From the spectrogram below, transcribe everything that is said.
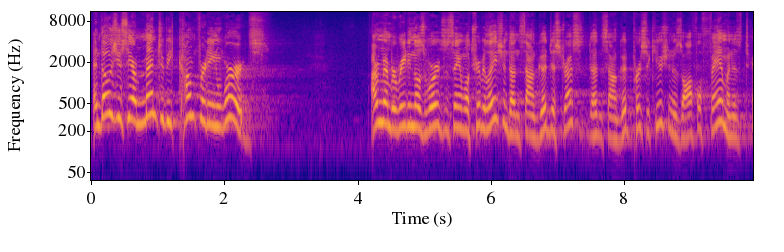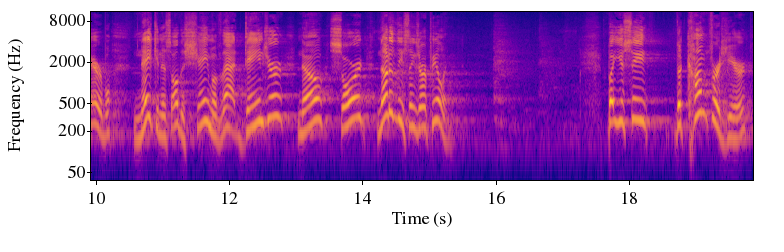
And those you see are meant to be comforting words. I remember reading those words and saying, well, tribulation doesn't sound good, distress doesn't sound good, persecution is awful, famine is terrible, nakedness, oh, the shame of that, danger, no, sword, none of these things are appealing. But you see, the comfort here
